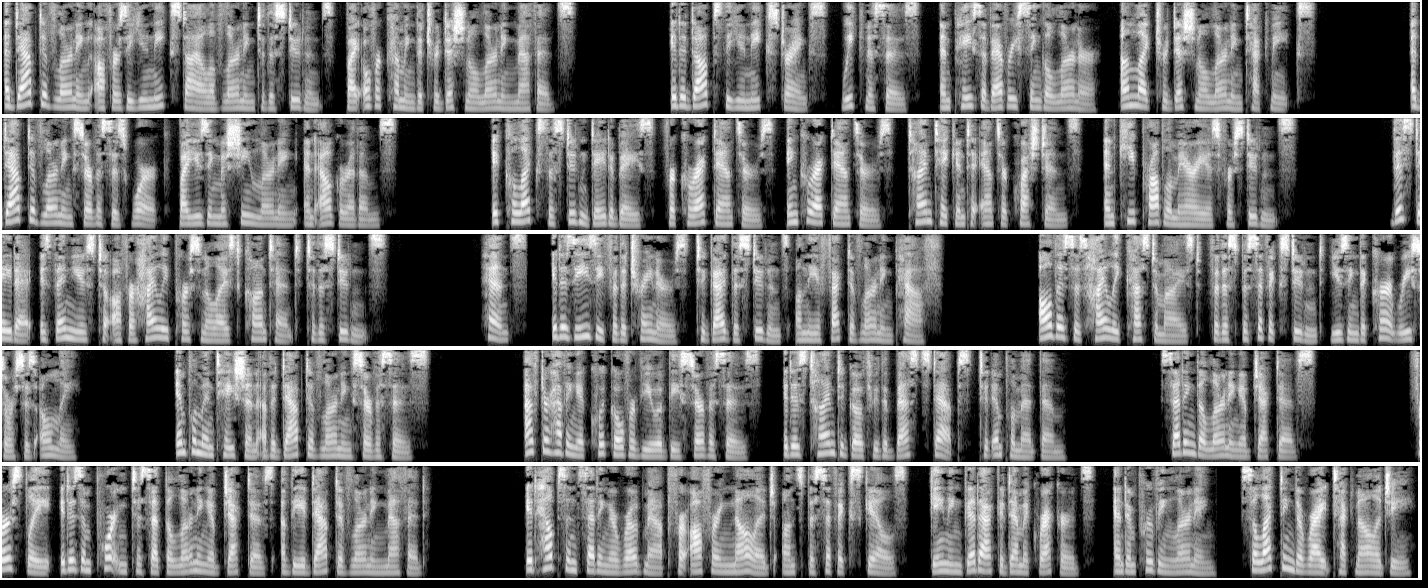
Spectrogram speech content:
Adaptive learning offers a unique style of learning to the students by overcoming the traditional learning methods. It adopts the unique strengths, weaknesses, and pace of every single learner, unlike traditional learning techniques. Adaptive learning services work by using machine learning and algorithms. It collects the student database for correct answers, incorrect answers, time taken to answer questions, and key problem areas for students. This data is then used to offer highly personalized content to the students. Hence, it is easy for the trainers to guide the students on the effective learning path. All this is highly customized for the specific student using the current resources only. Implementation of adaptive learning services. After having a quick overview of these services, it is time to go through the best steps to implement them. Setting the learning objectives. Firstly, it is important to set the learning objectives of the adaptive learning method. It helps in setting a roadmap for offering knowledge on specific skills, gaining good academic records, and improving learning, selecting the right technology.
